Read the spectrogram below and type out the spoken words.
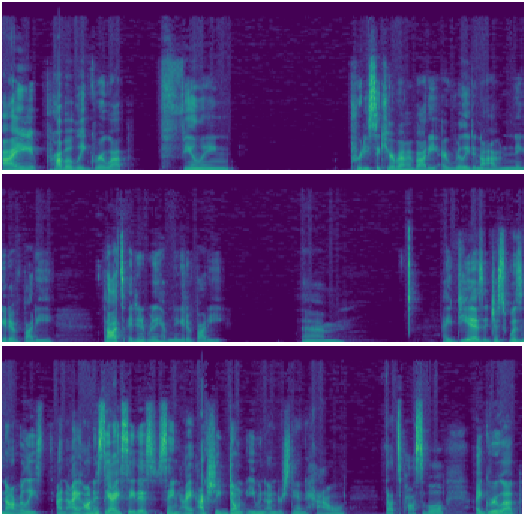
I probably grew up feeling pretty secure by my body. I really did not have negative body thoughts. I didn't really have negative body um ideas. It just was not really and I honestly I say this saying I actually don't even understand how that's possible. I grew up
